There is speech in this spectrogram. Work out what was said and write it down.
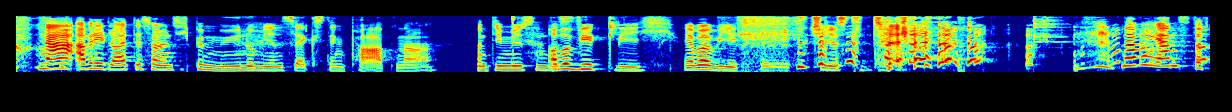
Na, aber die Leute sollen sich bemühen um ihren Sexting-Partner. Und die müssen Aber wirklich. Ja, aber wirklich. Cheers to that. Na, aber ernsthaft.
